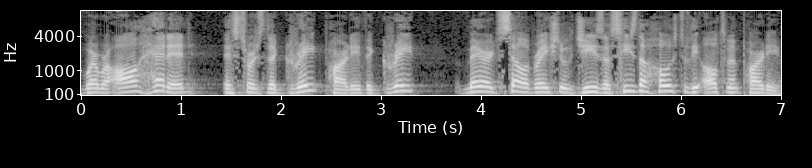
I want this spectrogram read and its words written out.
where we're all headed is towards the great party, the great marriage celebration with Jesus. He's the host of the ultimate party.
